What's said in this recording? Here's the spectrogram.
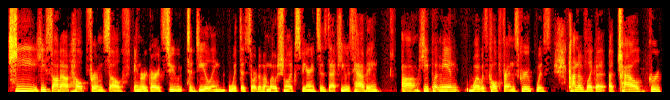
he he sought out help for himself in regards to to dealing with this sort of emotional experiences that he was having. Um, he put me in what was called friends group, was kind of like a, a child group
